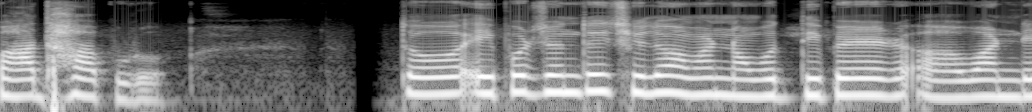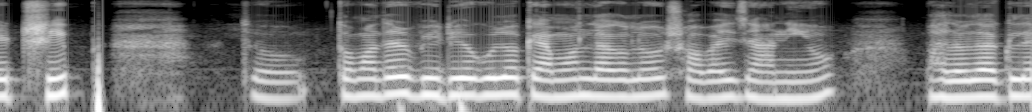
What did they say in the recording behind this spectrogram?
বাঁধা পুরো। তো এই পর্যন্তই ছিল আমার নবদ্বীপের ওয়ান ডে ট্রিপ তো তোমাদের ভিডিওগুলো কেমন লাগল সবাই জানিও। ভালো লাগলে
